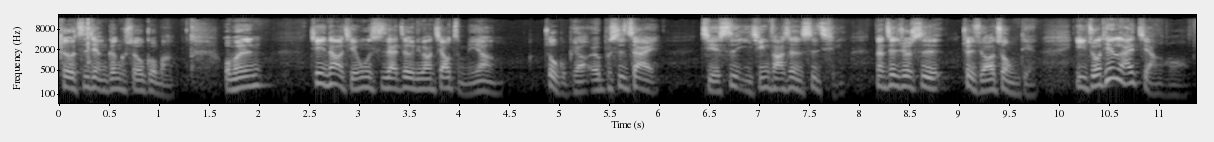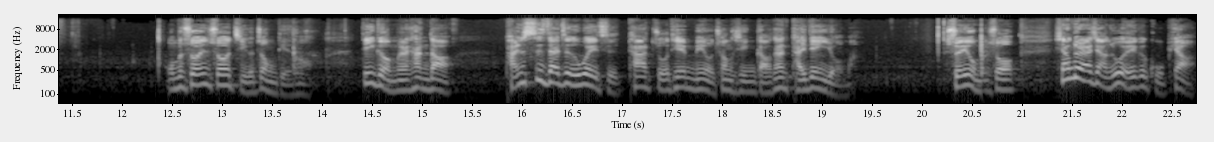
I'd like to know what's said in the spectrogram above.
就我之前跟说过嘛，我们今天到的节目是在这个地方教怎么样做股票，而不是在解释已经发生的事情。那这就是最主要重点。以昨天来讲哦，我们说一说几个重点哦。第一个，我们来看到盘势在这个位置，它昨天没有创新高，但台电有嘛？所以我们说。相对来讲，如果有一个股票，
